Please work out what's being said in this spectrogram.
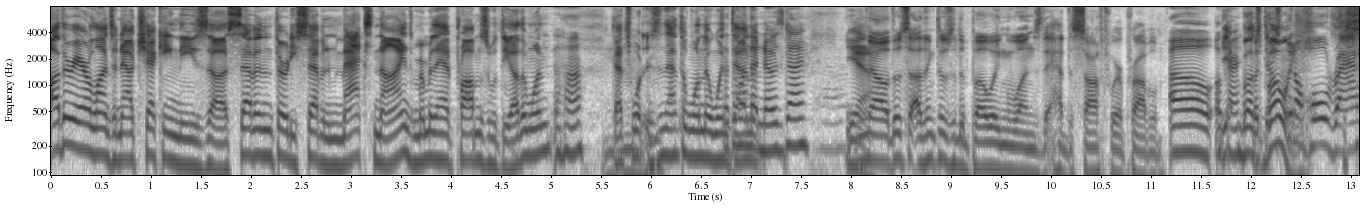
Other airlines are now checking these uh, 737 Max nines. Remember they had problems with the other one. Uh huh. That's what. Isn't that the one that Is went that the down? one that nosedived? Yeah. No, those I think those are the Boeing ones that had the software problem. Oh, okay. Yeah, well, it's but there's Boeing. been a whole rash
